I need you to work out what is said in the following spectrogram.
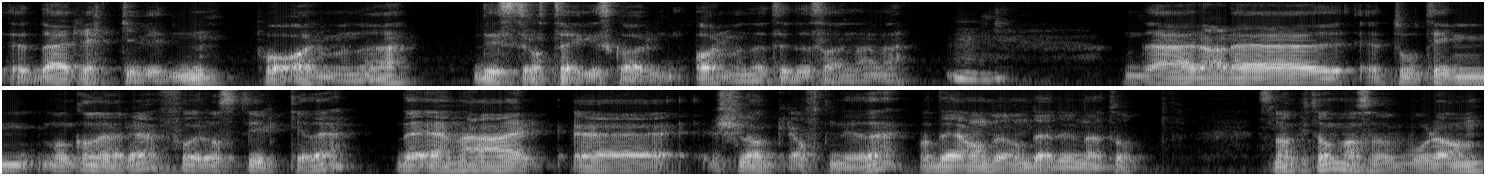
Det er rekkevidden på armene De strategiske armene til designerne. Der er det to ting man kan gjøre for å styrke det. Det ene er eh, slagkraften i det, og det handler om det du nettopp snakket om. Altså hvordan,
